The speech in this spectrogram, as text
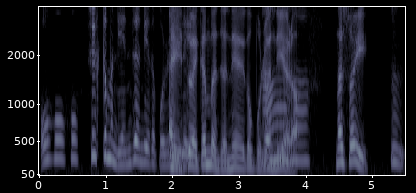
哦吼吼，所以根本连认列都不认列。哎、欸，对，根本人列都不认列了。啊、那所以，嗯。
